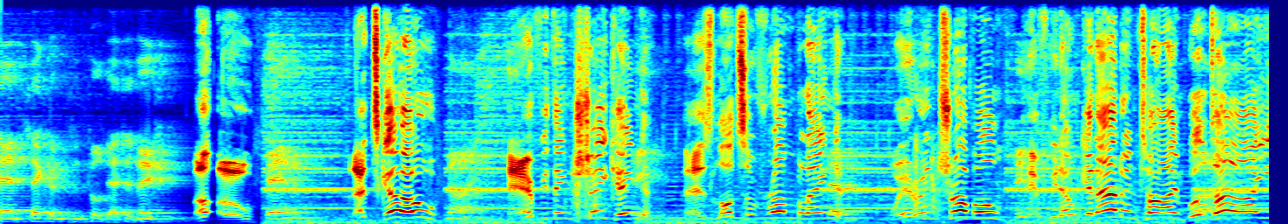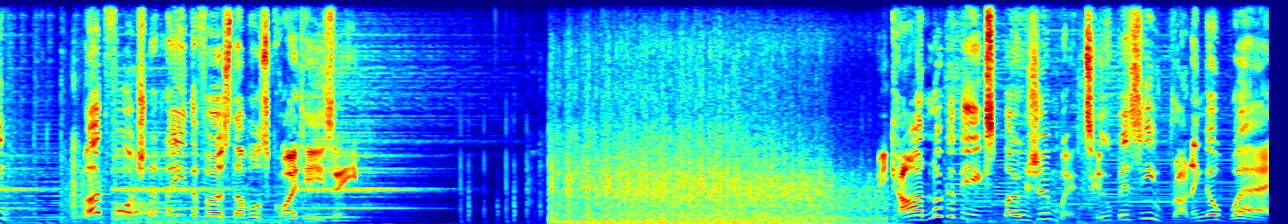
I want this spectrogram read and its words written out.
10 seconds until detonation. Uh-oh. 10, Let's go! 9, Everything's shaking. Eight, There's lots of rumbling. Seven. We're in trouble. If we don't get out in time, we'll die. But fortunately, the first level's quite easy. We can't look at the explosion. We're too busy running away.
